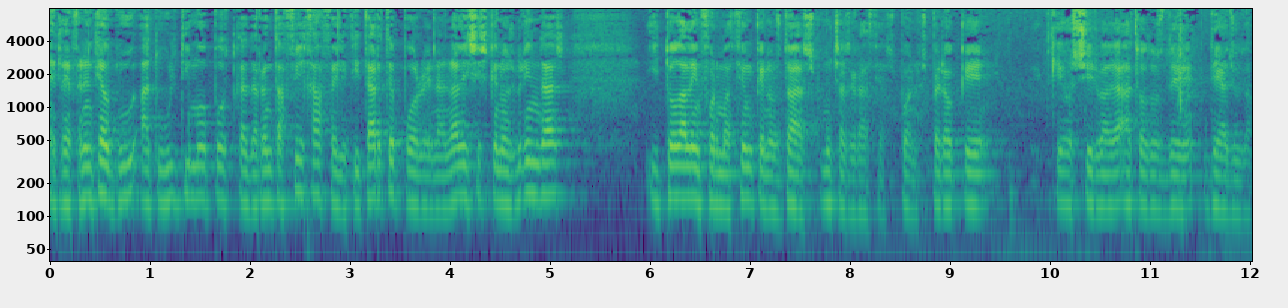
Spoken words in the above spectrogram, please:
En referencia a tu, último podcast de renta fija, felicitarte por el análisis que nos brindas y toda la información que nos das. Muchas gracias. Bueno, espero que, os sirva a todos de ayuda.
